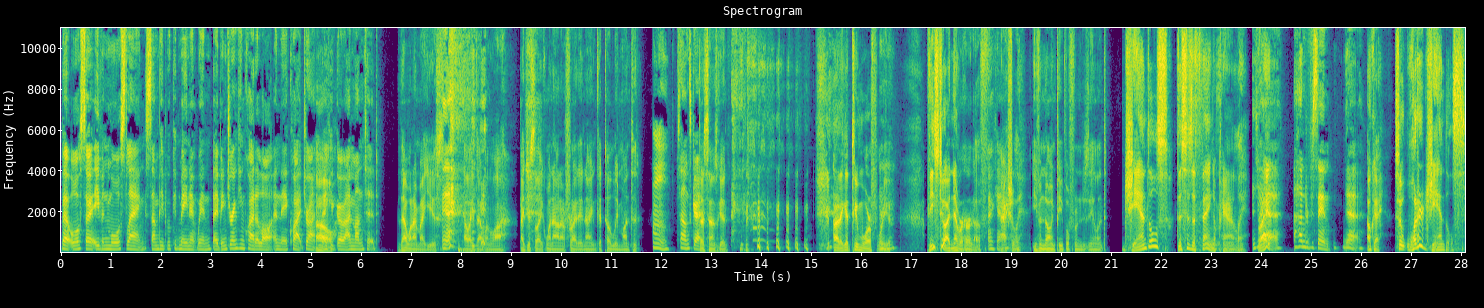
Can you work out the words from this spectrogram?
But also, even more slang. Some people could mean it when they've been drinking quite a lot and they're quite drunk. Oh. They could go, I'm munted. That one I might use. Yeah. I like that one a lot. I just like went out on Friday night and got totally munted. Mm, sounds good. That sounds good. All right, I got two more for you. These two I'd never heard of. Mm-hmm. Okay. Actually, even knowing people from New Zealand. Jandals? This is a thing, apparently. Yeah, a hundred percent. Yeah, Okay. So what are jandals?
